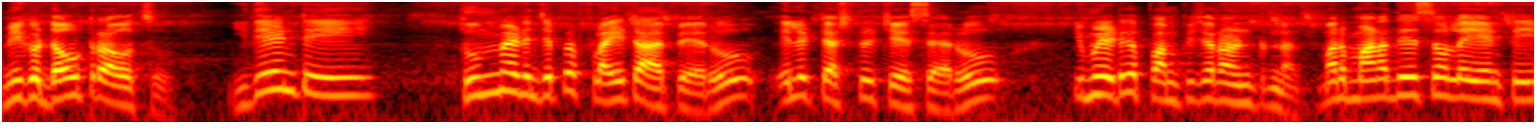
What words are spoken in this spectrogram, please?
మీకు డౌట్ రావచ్చు. ఇదేంటి? తుమ్మాడని చెప్పి ఫ్లైట్ ఆపారు వెళ్ళి టెస్టులు చేశారు ఇమీడియట్గా పంపించారు అంటున్నారు. మరి మన దేశంలో ఏంటి?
